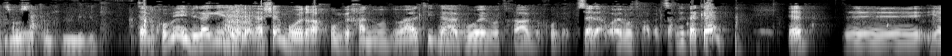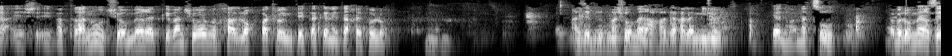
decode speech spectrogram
אז מה זה תנחומים בדיוק? תנחומים, להגיד, השם הוא רחום וחנון, אל תדאג, הוא אוהב אותך וכולי. בסדר, הוא אוהב אותך, אבל צריך לתקן, כן? זה, יש ותרנות שאומרת, כיוון שהוא אוהב אותך, לא אכפת לו אם תתקן את החטא או לא. אז זה בדיוק מה שהוא אומר, אחר כך על אמינות, כן, או הנצרות. אבל הוא אומר, זה,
